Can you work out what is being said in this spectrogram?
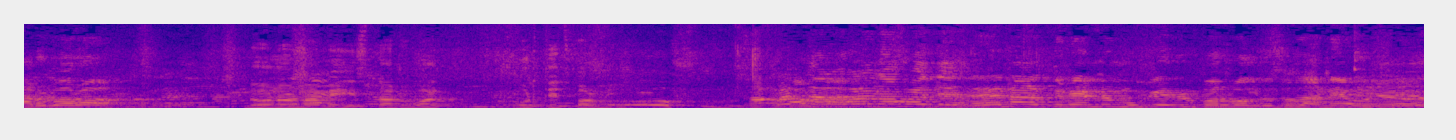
আরও বড়। নো নো মামি it's not work worth it for me. এ না তুমি এমনি মুখের উপর বলতেছো জানি অবশ্যই।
